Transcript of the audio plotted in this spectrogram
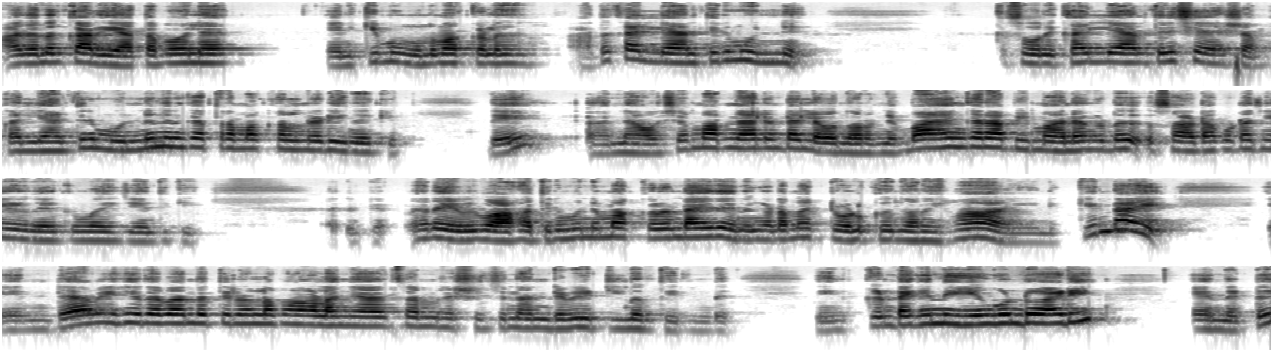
അത് അറിയാത്ത പോലെ എനിക്ക് മൂന്ന് മക്കൾ അത് കല്യാണത്തിന് മുന്നേ. സോറി കല്യാണത്തിന് ശേഷം. കല്യാണത്തിന് മുന്നേ നിനക്ക് എത്ര മക്കളുണ്ടെടി എന്ന് ചോദിക്കും. ദേ അനാവശ്യം പറഞ്ഞാലുണ്ടല്ലോ എന്ന് പറഞ്ഞു ഭയങ്കര അഭിമാനം അങ്ങോട്ട് സാടാ കൂടെ എഴുന്നേൽക്കും വൈജയന്തിക്ക്. അതെ വിവാഹത്തിന് മുന്നേ മക്കളുണ്ടായതേ നിങ്ങളുടെ മറ്റോൾക്ക് എന്ന് പറയും. ആ എനിക്കുണ്ടായി. എന്റെ വിഹിത ബന്ധത്തിലുള്ള മകളെ ഞാൻ സംരക്ഷിച്ച് എന്റെ വീട്ടിൽ നിർത്തിയിട്ടുണ്ട്. നിനക്കുണ്ടെങ്കിൽ നീയും കൊണ്ടുപോടി എന്നിട്ട്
